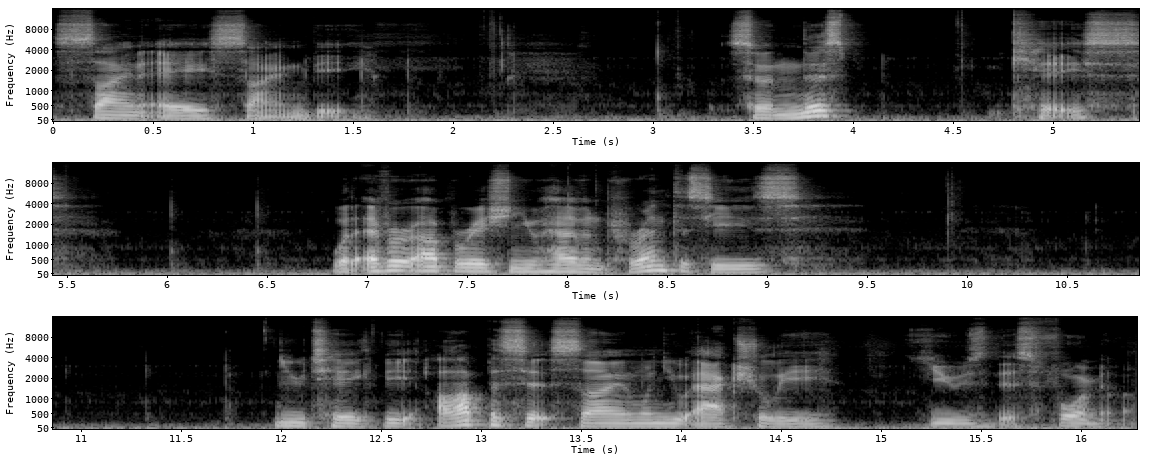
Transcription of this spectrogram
sine A sine B. So in this case, whatever operation you have in parentheses, you take the opposite sign when you actually use this formula.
